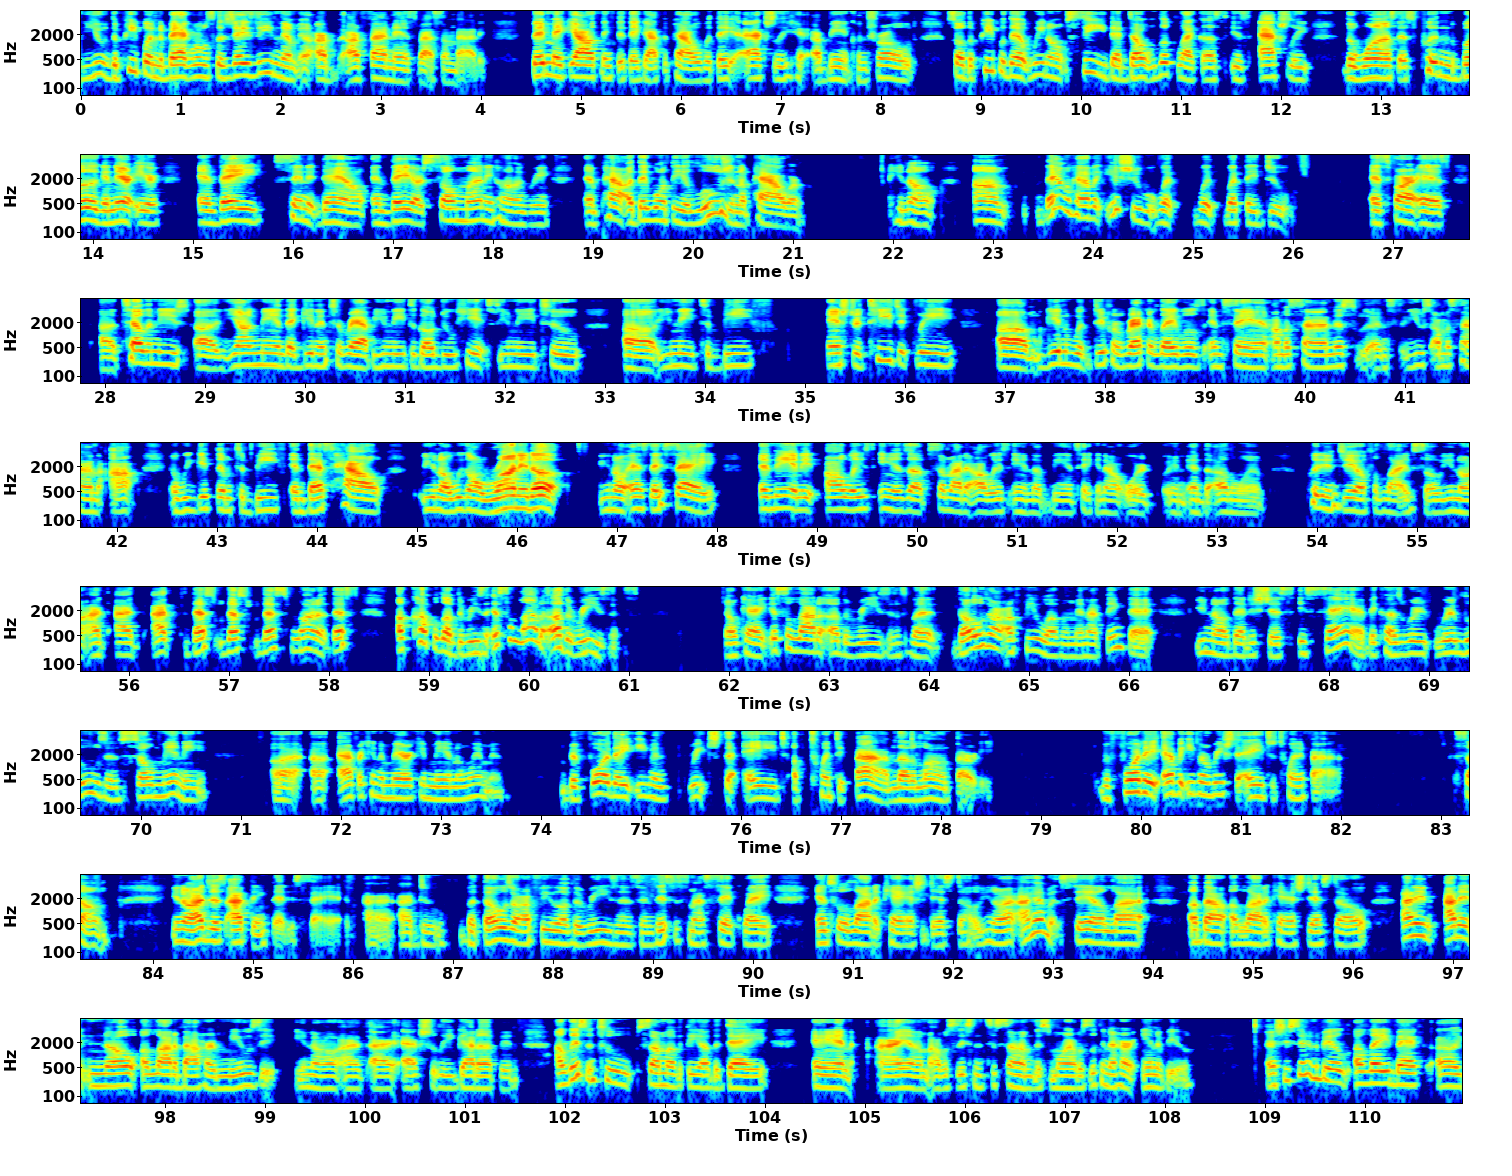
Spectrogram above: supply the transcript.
you the people in the back rooms because jay-z and them are, are financed by somebody. They make y'all think that they got the power but they actually are being controlled. So the people that we don't see that don't look like us is actually the ones that's putting the bug in their ear and they send it down and they are so money hungry and power they want the illusion of power you know um they don't have an issue with what what, what they do. As far as uh, telling these uh, young men that get into rap you need to go do hits you need to uh, you need to beef and strategically um, getting with different record labels and saying I'm gonna sign this and use I'm gonna sign the op and we get them to beef and that's how you know, we're gonna run it up, you know, as they say. And then it always ends up somebody always end up being taken out or and, and the other one put in jail for life. So, you know, I I I that's that's that's one of that's a couple of the reasons. It's a lot of other reasons. Okay, it's a lot of other reasons, but those are a few of them. And I think that, you know, that it's just it's sad because we're we're losing so many uh, uh African American men and women before they even reach the age of 25, let alone 30. Before they ever even reach the age of 25. So, you know, I just I think that is sad. I, I do. But those are a few of the reasons. And this is my segue into a Lotta Cash Desto. You know, I, I haven't said a lot about a Lotta Cash Desto. I didn't I didn't know a lot about her music. You know, I, I actually got up and I listened to some of it the other day, and I um I was listening to some this morning. I was looking at her interview, and she seemed to be a, a laid back uh,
